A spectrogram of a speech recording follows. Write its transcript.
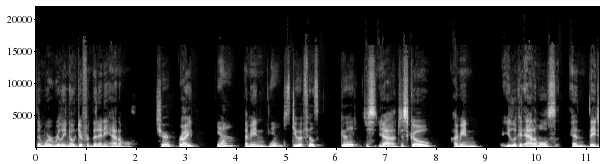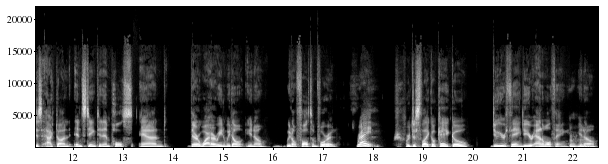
then we're really no different than any animal, Sure. right? Yeah. I mean, Yeah. Just do what feels good. just yeah, just go. I mean, you look at animals and they just act on instinct and impulse and their wiring. We don't, you know, we don't fault them for it. Right. We're just like, okay, go do your thing, do your animal thing, you Mhm. know?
